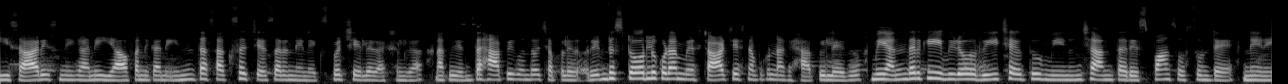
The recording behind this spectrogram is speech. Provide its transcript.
ఈ శారీస్ని కానీ ఈ ఆఫర్ని కానీ ఇంత సక్సెస్ చేశారని నేను ఎక్స్పెక్ట్ చేయలేదు యాక్చువల్గా నాకు ఎంత హ్యాపీగా ఉందో చెప్పలేదు రెండు స్టోర్లు కూడా మేము స్టార్ట్ చేసినప్పుడు నాకు హ్యాపీ లేదు. మీ అందరికీ ఈ వీడియో రీచ్ అవుతూ మీ నుంచి అంత రెస్పాన్స్ వస్తుంటే నేను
